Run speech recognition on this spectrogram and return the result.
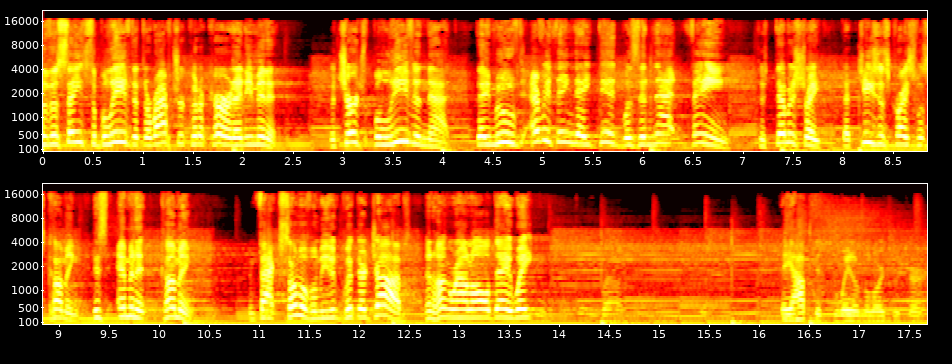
attitude of the saints to believe that the rapture could occur at any minute. The church believed in that. They moved, everything they did was in that vein to demonstrate that Jesus Christ was coming, his imminent coming. In fact, some of them even quit their jobs and hung around all day waiting. They opted to wait on the Lord's return.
